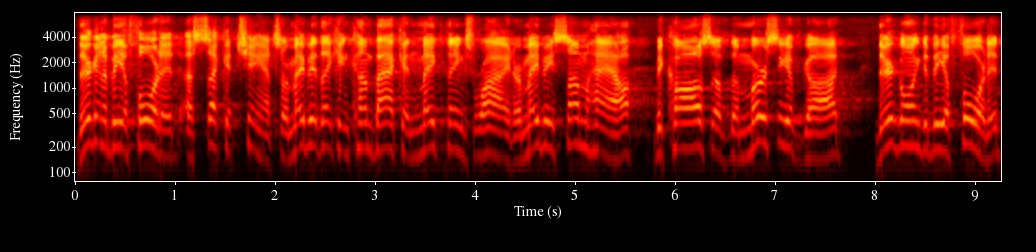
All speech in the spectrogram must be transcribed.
they're going to be afforded a second chance, or maybe they can come back and make things right, or maybe somehow, because of the mercy of God, they're going to be afforded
